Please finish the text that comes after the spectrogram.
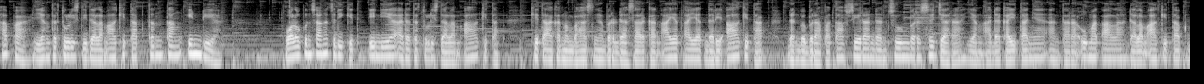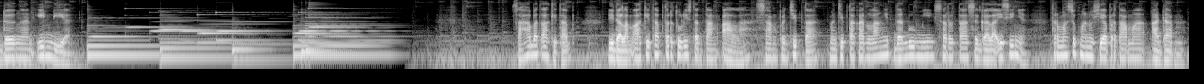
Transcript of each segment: apa yang tertulis di dalam Alkitab tentang India? Walaupun sangat sedikit, India ada tertulis dalam Alkitab. Kita akan membahasnya berdasarkan ayat-ayat dari Alkitab dan beberapa tafsiran dan sumber sejarah yang ada kaitannya antara umat Allah dalam Alkitab dengan India. Sahabat Alkitab, di dalam Alkitab tertulis tentang Allah, Sang Pencipta, menciptakan langit dan bumi serta segala isinya, termasuk manusia pertama, Adam.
